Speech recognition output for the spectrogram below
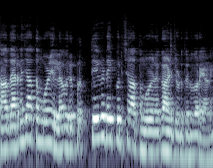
സാധാരണ ചാത്തൻ കോഴിയല്ല ഒരു പ്രത്യേക ടൈപ്പ് ഒരു ചാത്തൻ കോഴിനെ കാണിച്ചു കൊടുത്തിട്ട് പറയാണ്.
